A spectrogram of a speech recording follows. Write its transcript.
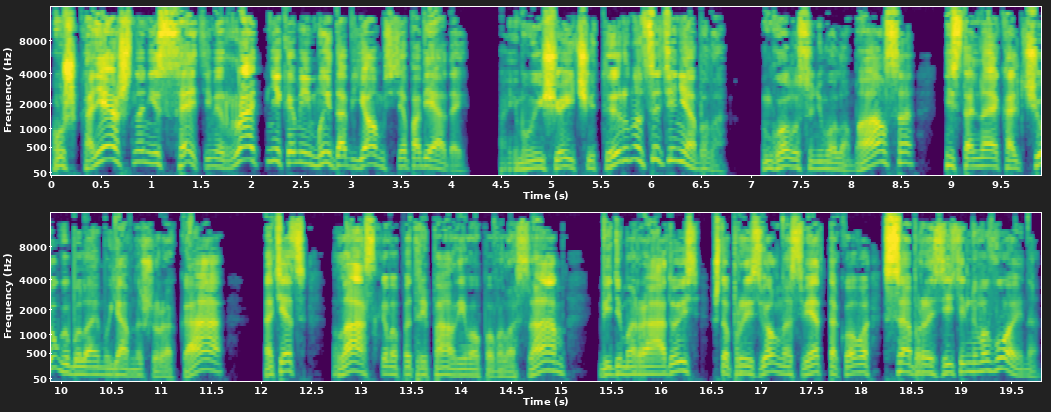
Уж, конечно, не с этими ратниками мы добьемся победы. А ему еще и четырнадцати не было. Голос у него ломался, и стальная кольчуга была ему явно широка. Отец ласково потрепал его по волосам, видимо, радуясь, что произвел на свет такого сообразительного воина.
